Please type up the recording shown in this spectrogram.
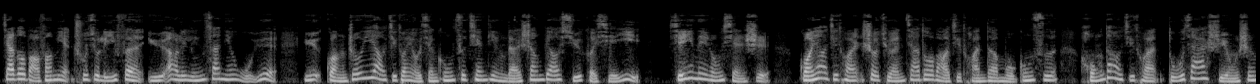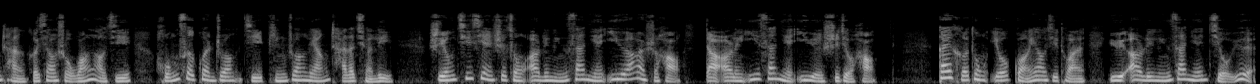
加多宝方面出具了一份于二零零三年五月与广州医药集团有限公司签订的商标许可协议。协议内容显示，广药集团授权加多宝集团的母公司鸿道集团独家使用生产和销售王老吉红色罐装及瓶装凉茶的权利，使用期限是从二零零三年一月二十号到二零一三年一月十九号。该合同由广药集团于二零零三年九月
